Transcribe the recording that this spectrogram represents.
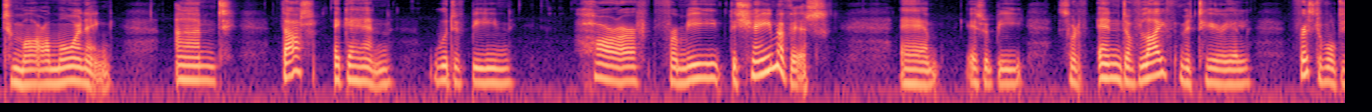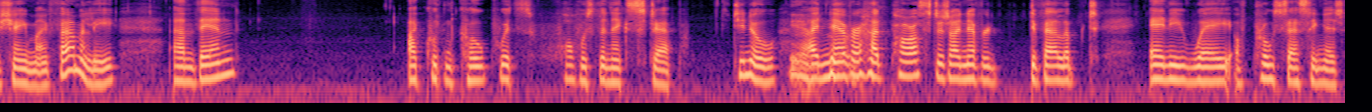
tomorrow morning. And that again would have been horror for me, the shame of it. Um, it would be sort of end of life material, first of all, to shame my family, and then I couldn't cope with what was the next step. Do you know? Yeah, I never had passed it, I never developed any way of processing it.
